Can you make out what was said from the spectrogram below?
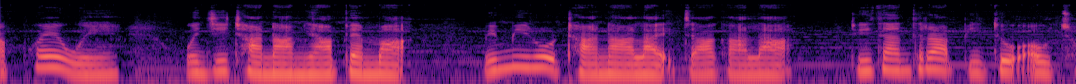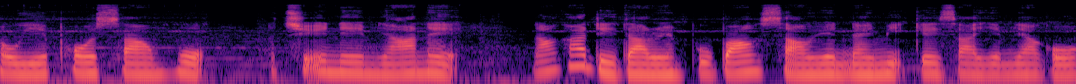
အဖွဲ့ဝင်ဝင်ကြီးဌာနများဘက်မှမိမိတို့ဌာနလိုက်ဂျာကာလဒေသန္တရပြည်သူ့အုပ်ချုပ်ရေးဖော်ဆောင်မှုအခြေအနေများနဲ့နာဂဒေတာတွင်ပူပေါင်းဆောင်ရွက်နိုင်မိကိစ္စရပ်များကို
